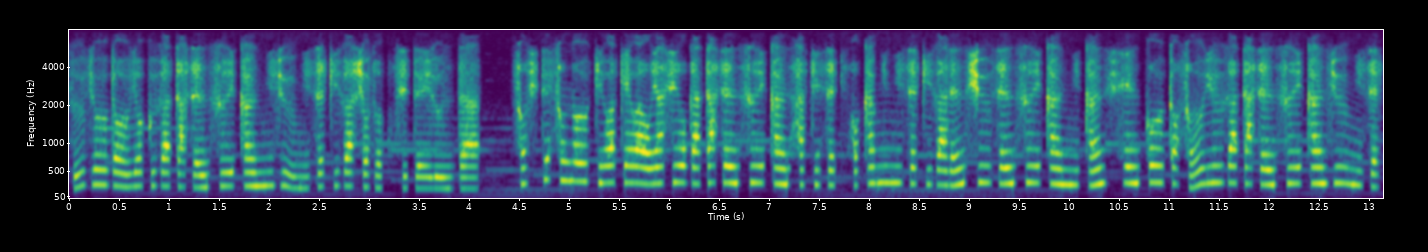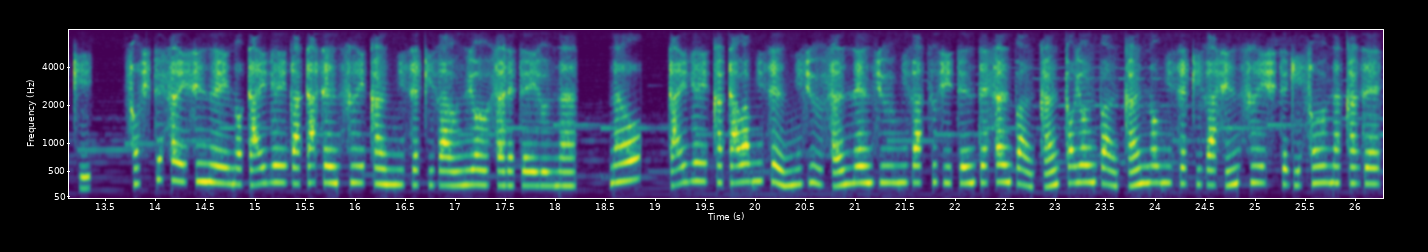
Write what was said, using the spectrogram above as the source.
通常動力型潜水艦22隻が所属しているんだ。そしてその内訳は親潮型潜水艦8隻他に2隻が練習潜水艦に監視変更と総流型潜水艦12隻。そして最新鋭の大芸型潜水艦2隻が運用されているな。なお、大芸型は2023年12月時点で3番艦と4番艦の2隻が浸水して偽装中で、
